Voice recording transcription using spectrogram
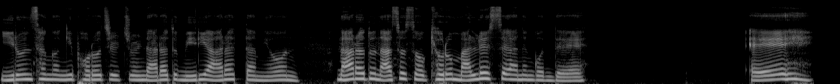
이런 상황이 벌어질 줄 나라도 미리 알았다면 나라도 나서서 결혼 말렸어야 하는 건데. 에이,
